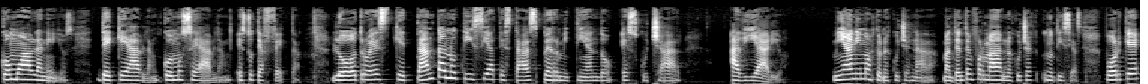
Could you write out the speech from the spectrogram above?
¿Cómo hablan ellos? ¿De qué hablan? ¿Cómo se hablan? Esto te afecta. Lo otro es que tanta noticia te estás permitiendo escuchar a diario. Mi ánimo es que no escuches nada. Mantente informada, no escuches noticias, porque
